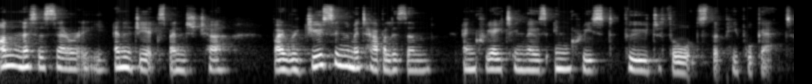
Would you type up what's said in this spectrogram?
unnecessary energy expenditure by reducing the metabolism and creating those increased food thoughts that people get.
